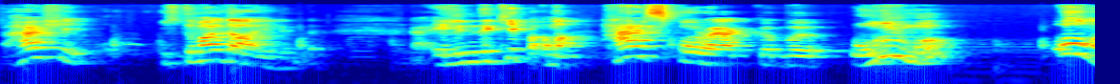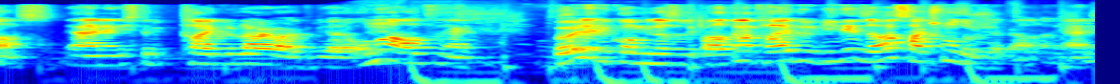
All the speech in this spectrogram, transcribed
her şey ihtimal dahilinde. Yani elindeki ama her spor ayakkabı olur mu? Olmaz. Yani işte bir Tiger'lar vardı bir ara. Onun altına yani böyle bir kombin hazırlayıp altına Tiger giydiğin zaman saçma duracak yani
